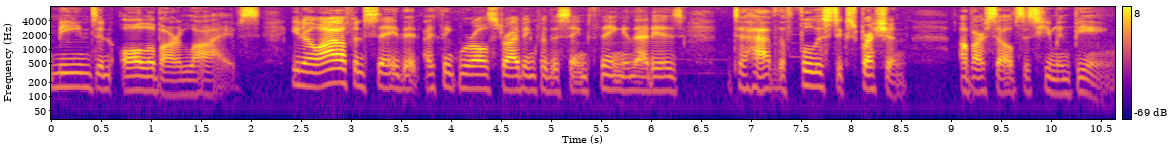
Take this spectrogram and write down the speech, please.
means in all of our lives. You know, I often say that I think we're all striving for the same thing, and that is to have the fullest expression of ourselves as human beings.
